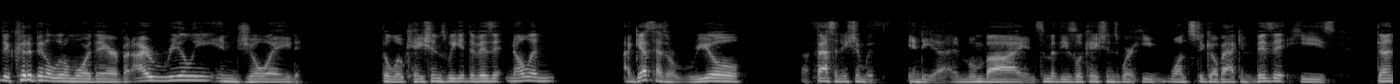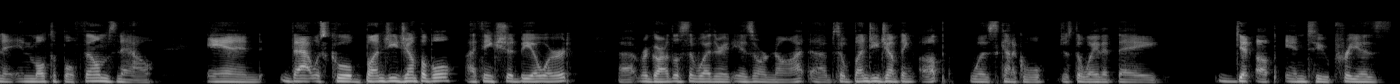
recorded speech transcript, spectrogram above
there could have been a little more there, but I really enjoyed the locations we get to visit. Nolan, I guess, has a real uh, fascination with India and Mumbai and some of these locations where he wants to go back and visit. He's done it in multiple films now. And that was cool. Bungee jumpable, I think should be a word, uh, regardless of whether it is or not. Uh, so bungee jumping up was kind of cool. Just the way that they get up into Priya's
